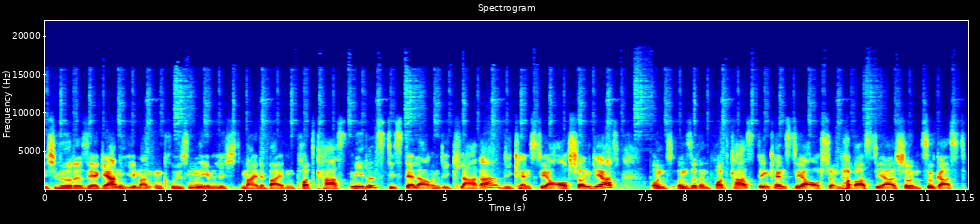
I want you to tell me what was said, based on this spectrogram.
Ich würde sehr gerne jemanden grüßen, nämlich meine beiden Podcast-Mädels, die Stella und die Clara. Die kennst du ja auch schon, Gerd. Und unseren Podcast, den kennst du ja auch schon. Da warst du ja schon zu Gast.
